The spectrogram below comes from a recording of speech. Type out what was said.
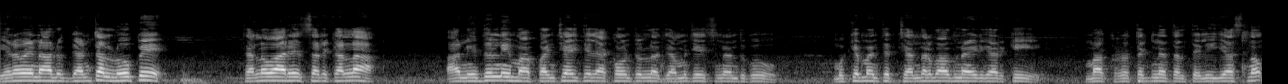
ఇరవై నాలుగు గంటల లోపే తెల్లవారేసరికల్లా ఆ నిధుల్ని మా పంచాయతీల అకౌంటుల్లో జమ చేసినందుకు ముఖ్యమంత్రి చంద్రబాబు నాయుడు గారికి మా కృతజ్ఞతలు తెలియజేస్తున్నాం.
